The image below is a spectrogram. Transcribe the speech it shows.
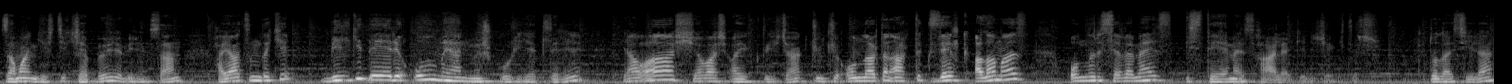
Zaman geçtikçe böyle bir insan hayatındaki bilgi değeri olmayan meşguliyetleri yavaş yavaş ayıklayacak. Çünkü onlardan artık zevk alamaz, onları sevemez, isteyemez hale gelecektir. Dolayısıyla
